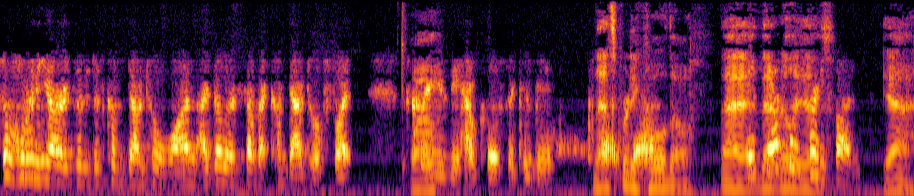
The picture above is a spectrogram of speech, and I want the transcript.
so many yards and it just comes down to a one. I know there's some that come down to a foot. It's Wow. crazy how close it could be. That's pretty Yeah. cool, though. That It's that definitely really pretty is. fun. Yeah.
